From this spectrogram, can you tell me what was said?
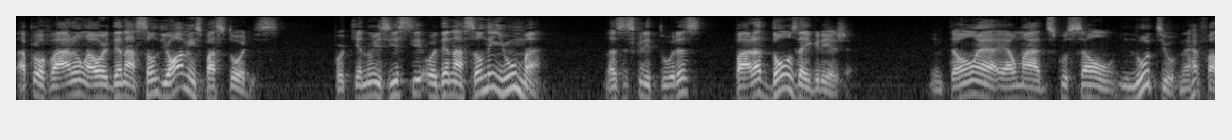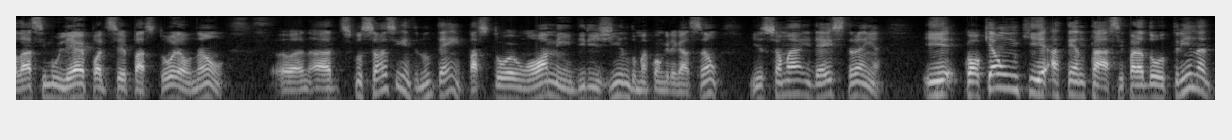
aprovaram a ordenação de homens pastores, porque não existe ordenação nenhuma nas Escrituras para dons da igreja. Então é, é uma discussão inútil, né? Falar se mulher pode ser pastora ou não. A discussão é a seguinte: não tem pastor, um homem dirigindo uma congregação, isso é uma ideia estranha. E qualquer um que atentasse para a doutrina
